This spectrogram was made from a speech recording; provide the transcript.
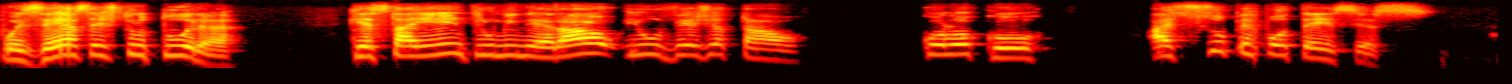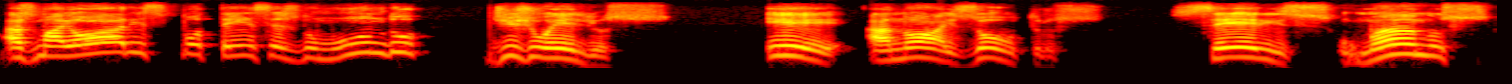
Pois essa estrutura que está entre o mineral e o vegetal colocou as superpotências, as maiores potências do mundo de joelhos. E a nós outros, seres humanos,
